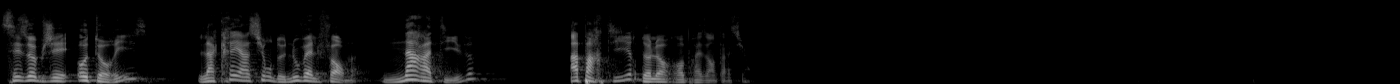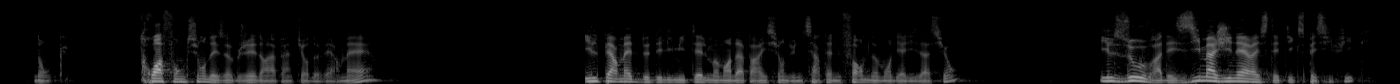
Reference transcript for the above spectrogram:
ces objets autorisent la création de nouvelles formes narratives à partir de leur représentation. Donc, trois fonctions des objets dans la peinture de Vermeer. Ils permettent de délimiter le moment d'apparition d'une certaine forme de mondialisation. Ils ouvrent à des imaginaires esthétiques spécifiques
